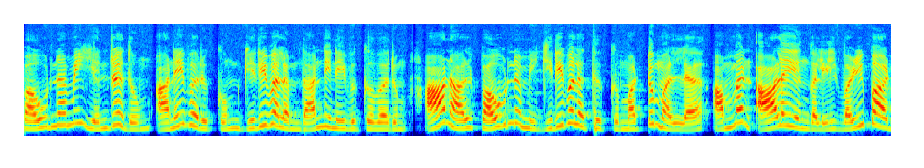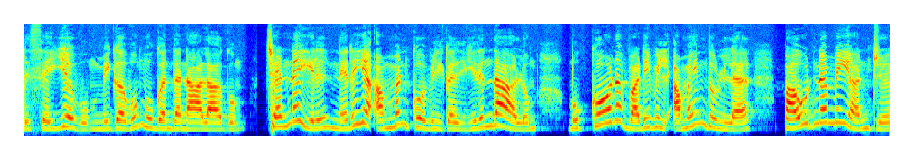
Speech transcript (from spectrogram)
பௌர்ணமி என்றதும் அனைவருக்கும் கிரிவலம்தான் நினைவுக்கு வரும். ஆனால் பௌர்ணமி கிரிவலத்துக்கு மட்டுமல்ல அம்மன் ஆலயங்களில் வழிபாடு செய்யவும் மிகவும் உகந்த நாளாகும். சென்னையில் நிறைய அம்மன் கோவில்கள் இருந்தாலும் முக்கோண வடிவில் அமைந்துள்ள பௌர்ணமி அன்று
